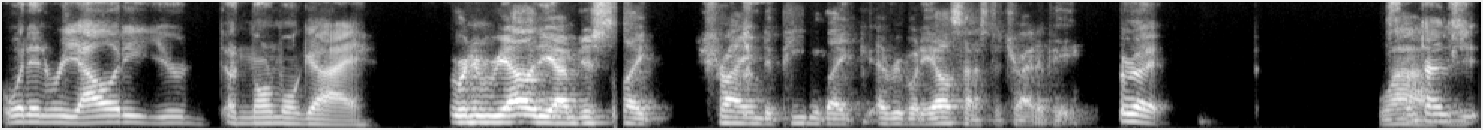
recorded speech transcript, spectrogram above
when in reality you're a normal guy. Or in reality, I'm just like trying to pee like everybody else has to try to pee. Right. Wow. Sometimes you,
